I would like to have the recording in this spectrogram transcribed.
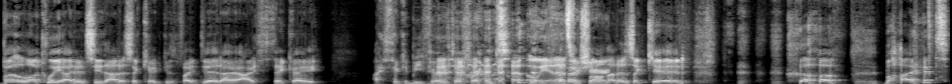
but luckily I didn't see that as a kid because if I did, I, I think I I think it'd be very different. oh yeah, that's for sure. that as a kid. but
